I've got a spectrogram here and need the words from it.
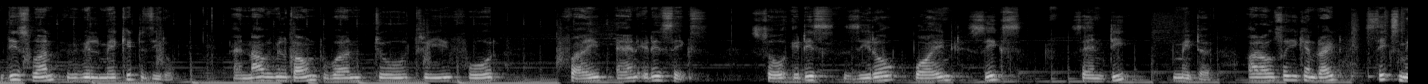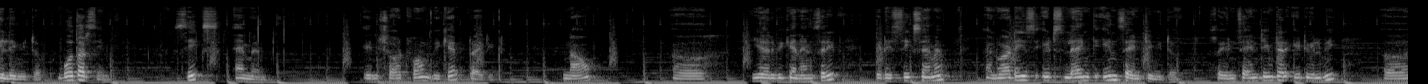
This one we will make it zero. And now we will count one two three four five and it is six. So it is 0.6 centimeter. Or also you can write 6 millimeter. Both are same. 6 mm in short form we can write it. Now uh, here we can answer it. It is 6 mm and what is its length in centimeter so in centimeter it will be uh,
